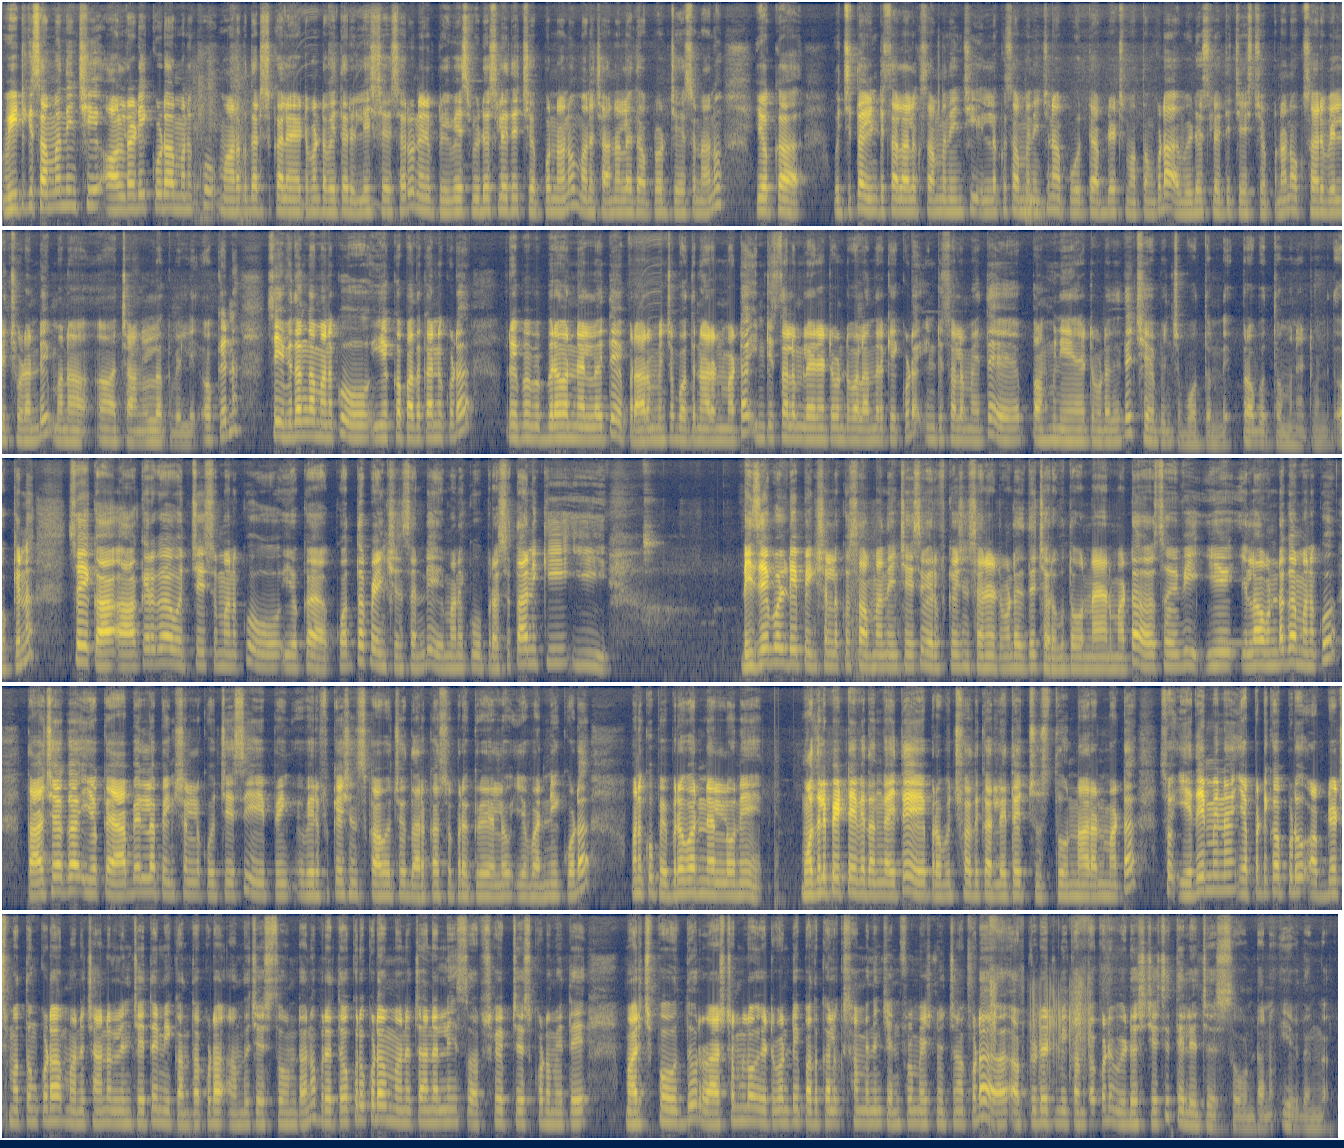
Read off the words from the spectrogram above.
వీటికి సంబంధించి ఆల్రెడీ కూడా మనకు మార్గదర్శకాలు అనేటువంటివి అయితే రిలీజ్ చేశారు. నేను ప్రీవియస్ వీడియోస్లో అయితే చెప్పున్నాను మన ఛానల్ అయితే అప్లోడ్ చేస్తున్నాను. ఈ యొక్క ఉచిత ఇంటి స్థలాలకు సంబంధించి ఇళ్ళకు సంబంధించిన పూర్తి అప్డేట్స్ మొత్తం కూడా ఆ వీడియోస్లో అయితే చేసి చెప్పున్నాను. ఒకసారి వెళ్ళి చూడండి మన ఛానల్లోకి వెళ్ళి. ఓకేనా? సో ఈ విధంగా మనకు ఈ యొక్క పథకాన్ని కూడా రేపు ఫిబ్రవరి నెలలో అయితే ప్రారంభించబోతున్నారనమాట ఇంటి స్థలం లేనటువంటి వాళ్ళందరికీ కూడా ఇంటి స్థలం అయితే పంపిణీ అనేటువంటిది అయితే చేపించబోతుంది ప్రభుత్వం అనేటువంటిది. ఓకేనా? సో ఇక ఆఖరిగా వచ్చేసి మనకు ఈ యొక్క కొత్త పెన్షన్స్ అండి. మనకు ప్రస్తుతానికి ఈ డిజేబుల్టీ పెన్షన్లకు సంబంధించేసి వెరిఫికేషన్స్ అనేటువంటిది అయితే జరుగుతూ ఉన్నాయన్నమాట. సో ఇవి ఇలా ఉండగా మనకు తాజాగా ఈ యొక్క యాభైళ్ళ పెన్షన్లకు వచ్చేసి వెరిఫికేషన్స్ కావచ్చు దరఖాస్తు ప్రక్రియలు ఇవన్నీ కూడా మనకు ఫిబ్రవరి నెలలోనే మొదలుపెట్టే విధంగా అయితే ప్రభుత్వ అధికారులు అయితే చూస్తూ ఉన్నారనమాట సో ఏదేమైనా ఎప్పటికప్పుడు అప్డేట్స్ మొత్తం కూడా మన ఛానల్ నుంచి అయితే మీకు అంతా కూడా అందజేస్తూ ఉంటాను. ప్రతి ఒక్కరు కూడా మన ఛానల్ని సబ్స్క్రైబ్ చేసుకోవడం అయితే మర్చిపోవద్దు. రాష్ట్రంలో ఎటువంటి పథకాలకు సంబంధించి ఇన్ఫర్మేషన్ వచ్చినా కూడా అప్ టు డేట్ మీకు అంతా కూడా వీడియోస్ చేసి తెలియజేస్తూ ఉంటాను ఈ విధంగా.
